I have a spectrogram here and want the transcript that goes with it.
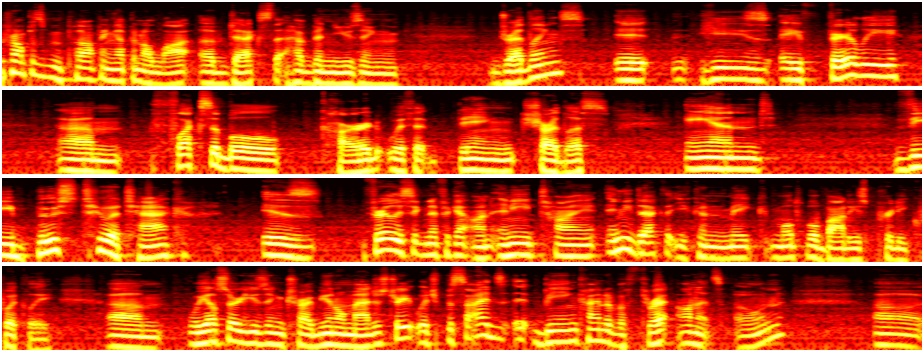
Prompt has been popping up in a lot of decks that have been using Dreadlings. It he's a fairly um, flexible card with it being shardless, and the boost to attack is fairly significant on any time, any deck that you can make multiple bodies pretty quickly. Um, we also are using Tribunal Magistrate, which besides it being kind of a threat on its own, uh,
